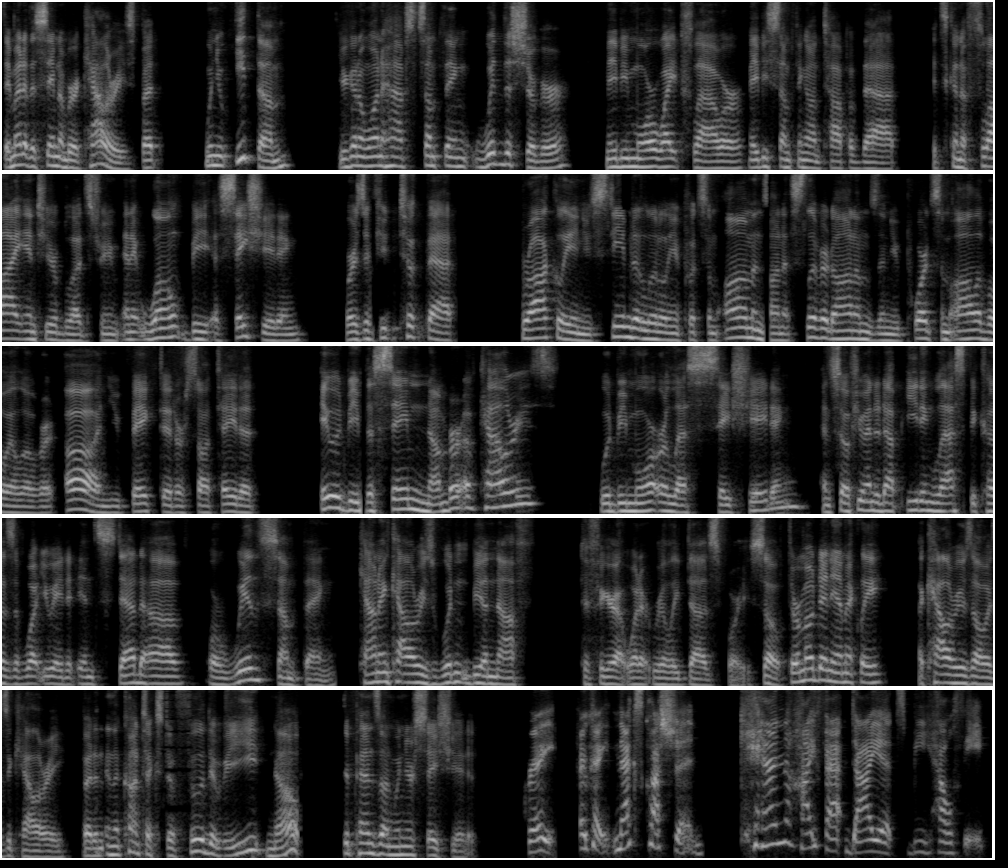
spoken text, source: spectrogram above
they might have the same number of calories, but when you eat them, you're going to want to have something with the sugar, maybe more white flour, maybe something on top of that. It's going to fly into your bloodstream and it won't be as satiating. Whereas if you took that broccoli and you steamed it a little and you put some almonds on it, slivered almonds, and you poured some olive oil over it. Oh, and you baked it or sauteed it. It would be the same number of calories, would be more or less satiating. And so if you ended up eating less because of what you ate it instead of or with something, counting calories wouldn't be enough to figure out what it really does for you. So thermodynamically, a calorie is always a calorie. But in, in the context of food that we eat, no, depends on when you're satiated. Great. Okay, next question. Can high fat diets be healthy?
